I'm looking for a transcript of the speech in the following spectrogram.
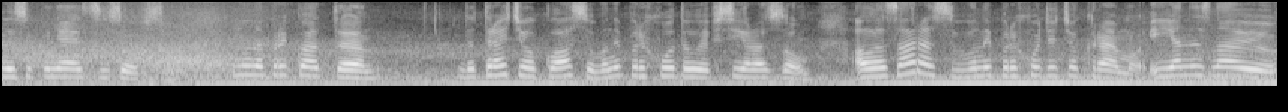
не зупиняються зовсім. Ну, наприклад, е, до третього класу вони переходили всі разом, але зараз вони переходять окремо. І я не знаю,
